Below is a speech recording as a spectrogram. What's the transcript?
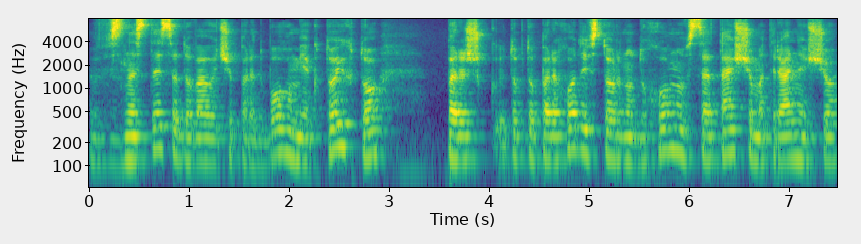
взнестися до величі перед Богом, як той, хто. Тобто переходить в сторону духовну все те, що матеріальне, що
